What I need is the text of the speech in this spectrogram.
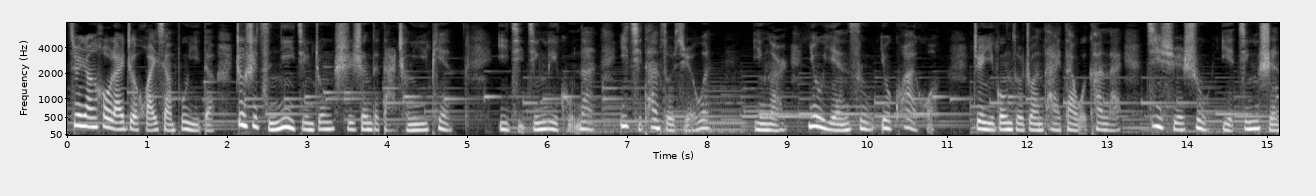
最让后来者怀想不已的，正是此逆境中师生的打成一片，一起经历苦难，一起探索学问，因而又严肃又快活。这一工作状态，在我看来，既学术也精神，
